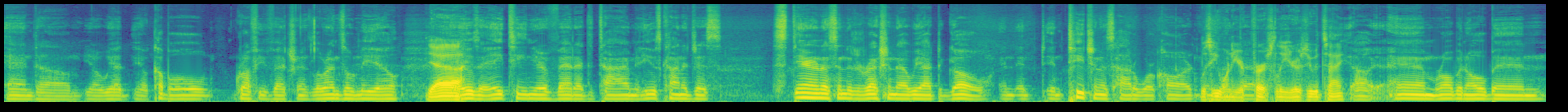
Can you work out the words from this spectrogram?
and um, you know we had you know a couple old scruffy veterans. Lorenzo Neal, Yeah. he was an 18 year vet at the time, and he was kind of just steering us in the direction that we had to go and, and, and teaching us how to work hard. Was he one of your that. first leaders? You would say. Oh yeah, him, Roman Oben,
